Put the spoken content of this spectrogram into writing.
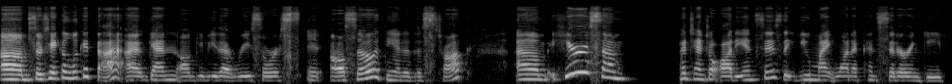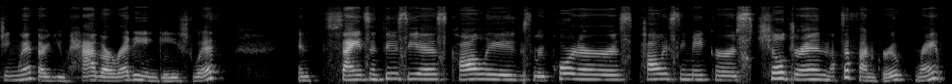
Um, so take a look at that. I, again, I'll give you that resource also at the end of this talk. Um, here are some potential audiences that you might want to consider engaging with or you have already engaged with. And science enthusiasts, colleagues, reporters, policymakers, children. That's a fun group, right?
